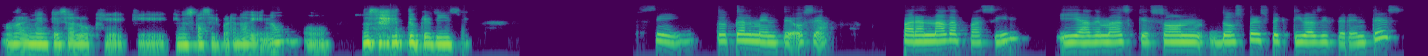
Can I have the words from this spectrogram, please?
realmente es algo que, que, no es fácil para nadie, ¿no? O no sé, ¿tú qué dices? Sí, totalmente. O sea, para nada fácil y además que son dos perspectivas diferentes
